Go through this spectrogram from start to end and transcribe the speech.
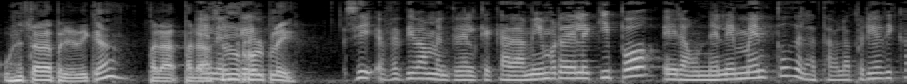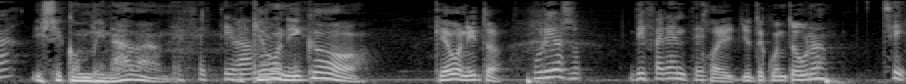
¿Una tabla periódica? ¿Para, para hacer un que, roleplay? Sí, efectivamente, en el que cada miembro del equipo era un elemento de la tabla periódica. Y se combinaban. Efectivamente. ¡Qué bonito! ¡Qué bonito! Curioso diferente. Joder, ¿yo te cuento una? Sí.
